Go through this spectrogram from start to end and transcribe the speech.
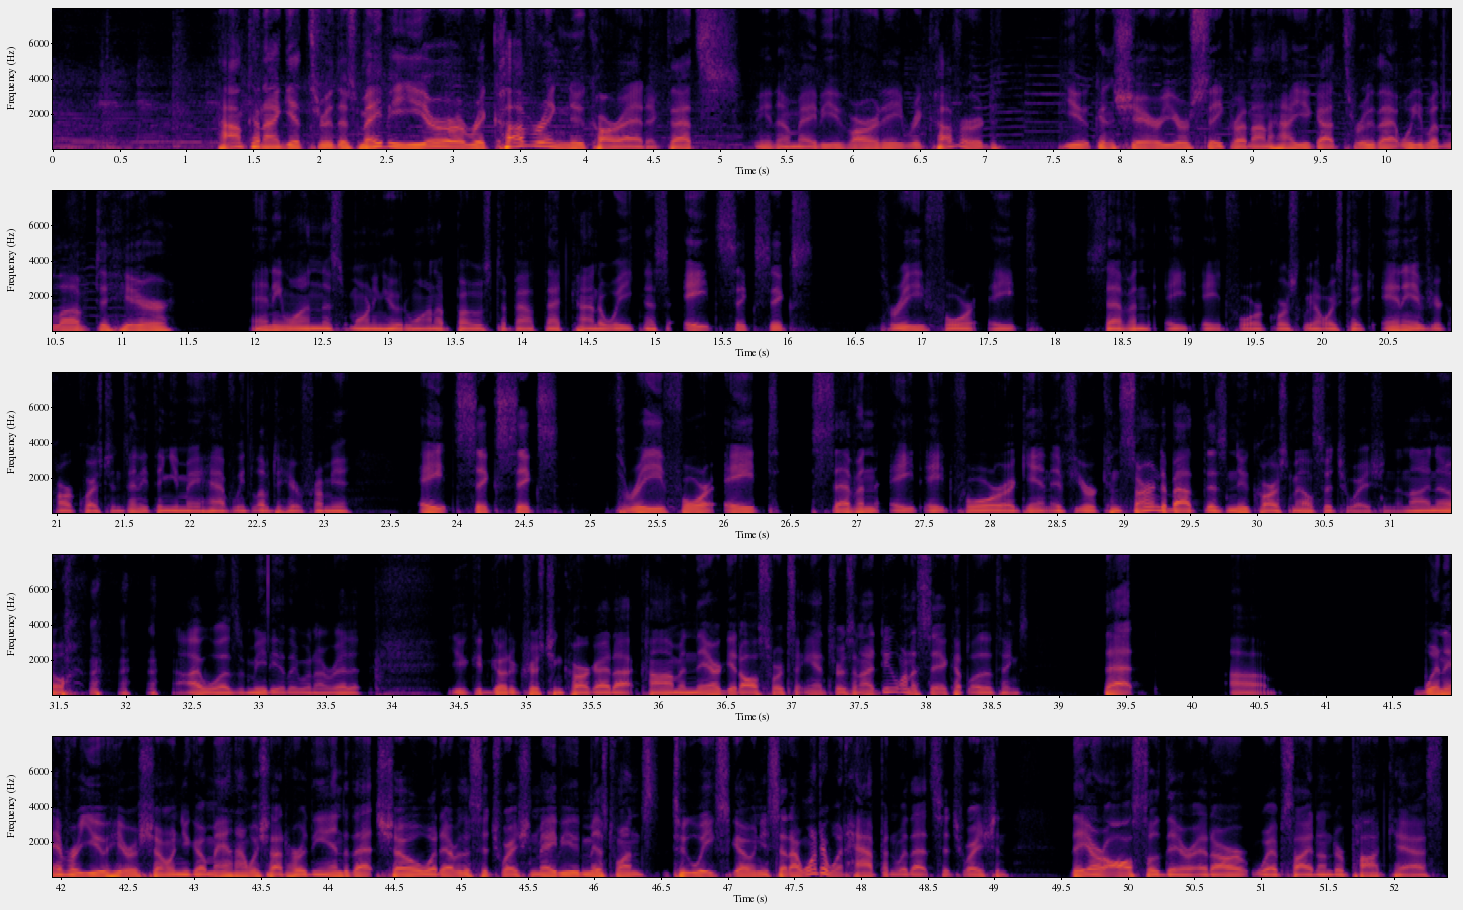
How can I get through this? Maybe you're a recovering new car addict. That's, you know, maybe you've already recovered. You can share your secret on how you got through that. We would love to hear anyone this morning who would want to boast about that kind of weakness. 866 348 7884. Of course, we always take any of your car questions, anything you may have. We'd love to hear from you. 866 348 7884. Again, if you're concerned about this new car smell situation, and I know I was immediately when I read it, you could go to ChristianCarGuy.com and there get all sorts of answers. And I do want to say a couple other things that uh, whenever you hear a show and you go, man, I wish I'd heard the end of that show, whatever the situation, maybe you missed one two weeks ago and you said, I wonder what happened with that situation. They are also there at our website under podcasts.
